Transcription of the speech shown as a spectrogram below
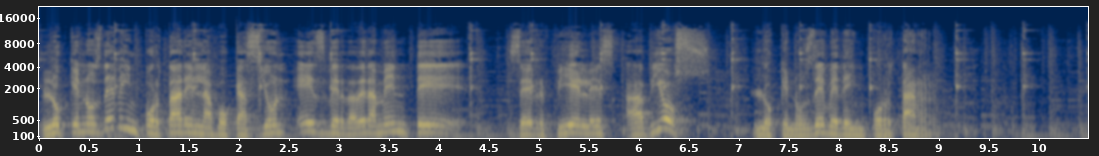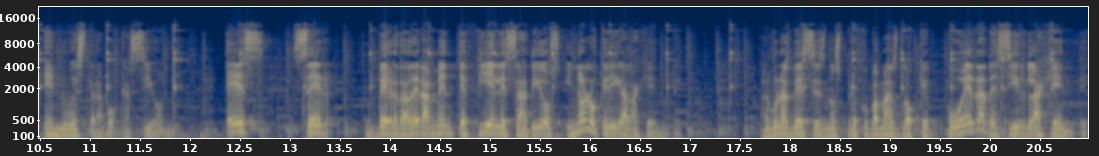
Lo que nos debe importar en la vocación es verdaderamente ser fieles a Dios. Lo que nos debe de importar en nuestra vocación es ser verdaderamente fieles a Dios y no lo que diga la gente. Algunas veces nos preocupa más lo que pueda decir la gente,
